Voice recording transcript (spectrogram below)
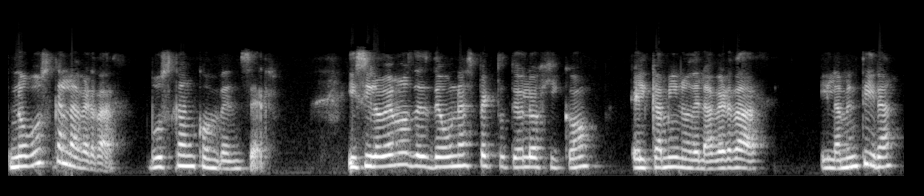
No buscan la verdad, buscan convencer. Y si lo vemos desde un aspecto teológico, el camino de la verdad y la mentira,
